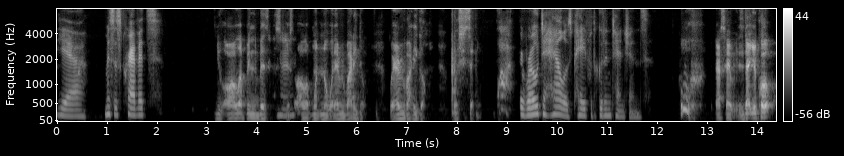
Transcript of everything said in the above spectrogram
Yeah, Mrs. Kravitz. you all up in the business, Mhm. just all up want to know what everybody doing, where everybody going. What she said. Why? The road to hell is paved with good intentions. Whew, that's heavy. Is that your quote?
